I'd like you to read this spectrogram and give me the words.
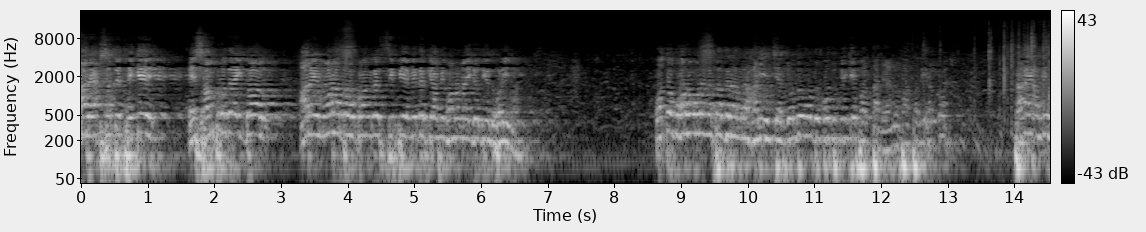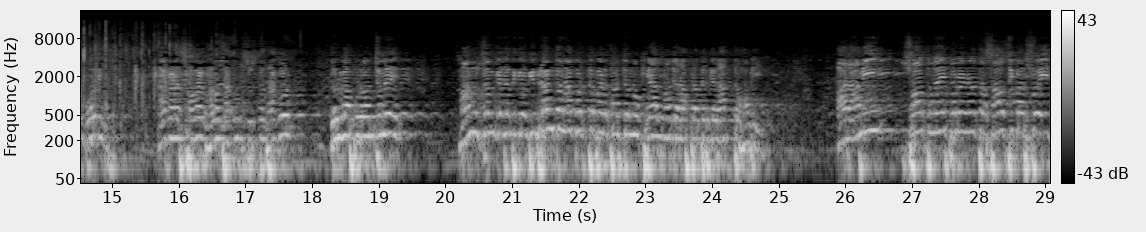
আর একসাথে থেকে এই সাম্প্রদায়িক দল আর এই মরা দল কংগ্রেস, সিপিএম, এদেরকে আমি গণনায় যদিও ধরি না। কত বড় বড় নেতাদের আমরা হারিয়েছি, আর যত মতো কতকে কে পাত্তা আমরা পাত্তা তাই আমি বলি, আপনারা সবাই ভালো থাকুন, সুস্থ থাকুন। দুর্গাপুর অঞ্চলে মানুষজনকে যাতে কেউ বিভ্রান্ত না করতে পারে, তার জন্য খেয়াল, নজর আপনাদেরকে রাখতে হবে। আর আমি সৎ ন্যায় পরিণত সাহসিকার সহিত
